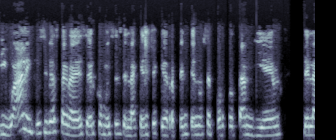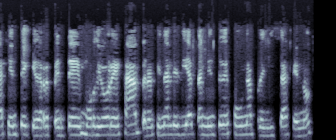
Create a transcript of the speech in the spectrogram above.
Igual, inclusive hasta agradecer, como dices, de la gente que de repente no se portó tan bien, de la gente que de repente mordió oreja, pero al final del día también te dejó un aprendizaje, ¿no?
